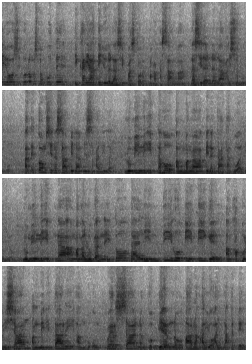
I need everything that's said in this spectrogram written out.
kayo, siguro mas mabuti, ikayati nyo na lang si pastor at mga kasama na sila na lang ay sumuko. At ito ang sinasabi namin sa kanila, lumiliit na ho ang mga pinagtataguan ninyo. Lumiliit na ang mga lugar na ito dahil hindi ho titigil ang kapulisyan, ang military, ang buong pwersa ng gobyerno para kayo ay dakipin.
